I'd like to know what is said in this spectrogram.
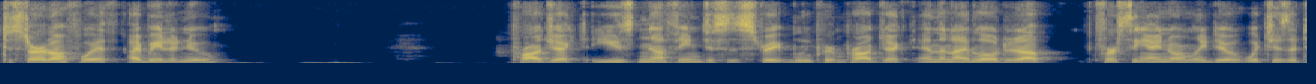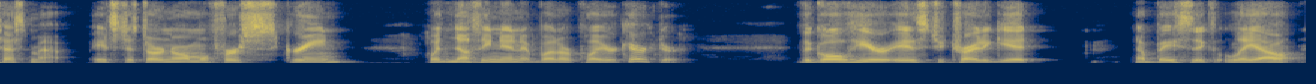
to start off with, I made a new project, used nothing, just a straight blueprint project, and then I loaded up first thing I normally do, which is a test map. It's just our normal first screen with nothing in it but our player character. The goal here is to try to get a basic layout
